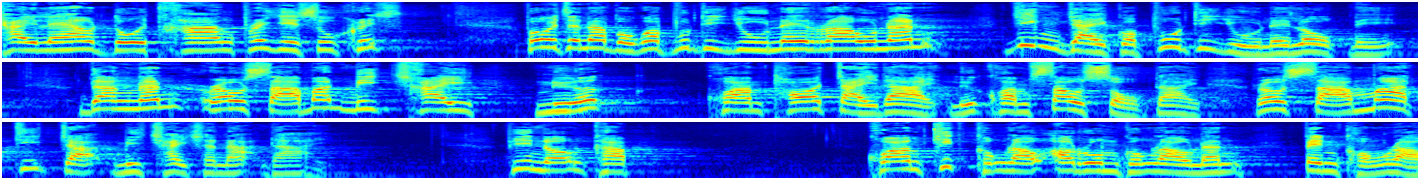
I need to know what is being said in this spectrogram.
ชัยแล้วโดยทางพระเยซูคริสต์พระวจนะบอกว่าผู้ที่อยู่ในเรานั้น ยิ่งใหญ่กว่าผู้ที่อยู่ในโลกนี้ ดังนั้นเราสามารถมีชัยเหนือความท้อใจได้หรือความเศร้าโศกได้ เราสามารถที่จะมีชัยชนะได้ พี่น้องครับ ความคิดของเราอารมณ์ของเรานั้นเป็นของเรา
